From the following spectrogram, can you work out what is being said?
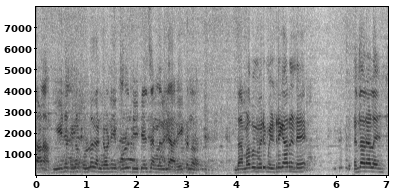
കാണാം. വീട് നിങ്ങൾ ഫുള്ള് കണ്ടോണ്ടി ഫുൾ ഡീറ്റെയിൽസ് ഞങ്ങൾ ഇതിൽ അറിയിക്കുന്നത്. നമ്മളിപ്പം ഒരു മിലിറ്ററിക്കാരനുണ്ട് എന്താ പറയാ എങ്ങനെയുണ്ട്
